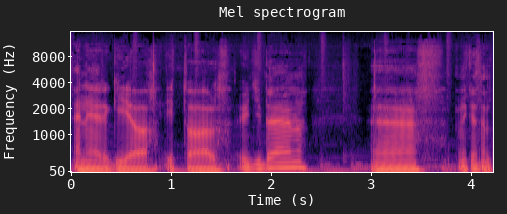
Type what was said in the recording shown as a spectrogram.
energia, ital ügyben. Mikor nem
